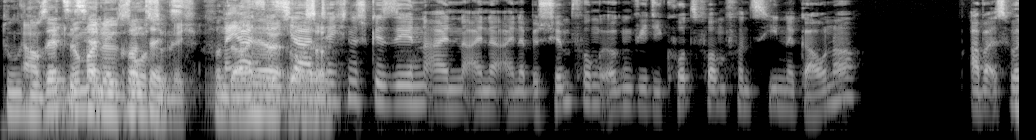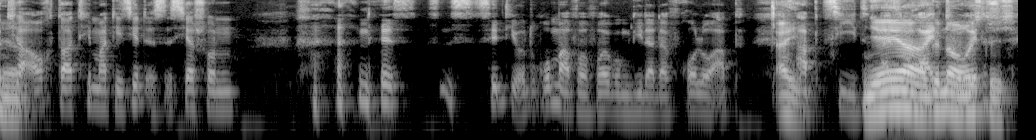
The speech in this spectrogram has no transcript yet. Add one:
Du, du okay, setzt es ja in den Kontext. Nicht. Von naja, daher es ist ja technisch gesehen ein, eine, eine Beschimpfung, irgendwie die Kurzform von Ziehende Gauner. Aber es wird ja. ja auch da thematisiert. Es ist ja schon eine City- und Roma-Verfolgung, die da der Frollo ab, abzieht. Ja, also ja, genau, richtig.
